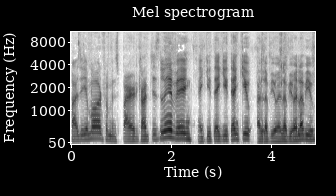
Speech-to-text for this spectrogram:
Paz y Amor from Inspired Conscious Living. Thank you, thank you, thank you. I love you, I love you, I love you.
